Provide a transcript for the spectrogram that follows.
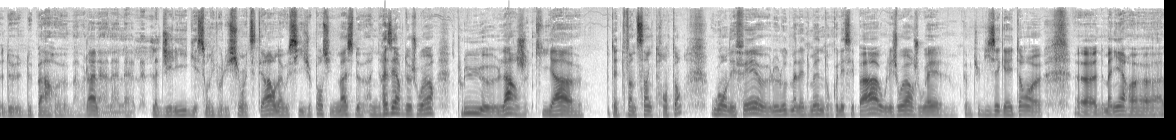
de, de par bah voilà la, la, la, la G League et son évolution etc. On a aussi je pense une masse de une réserve de joueurs plus large qui a peut-être 25-30 ans, où en effet euh, le load management on connaissait pas, où les joueurs jouaient, comme tu le disais Gaëtan, euh, euh, de manière à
